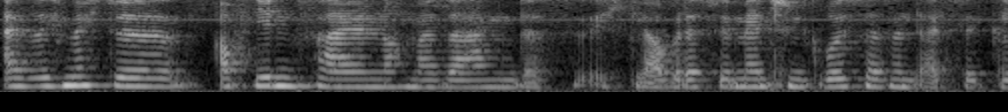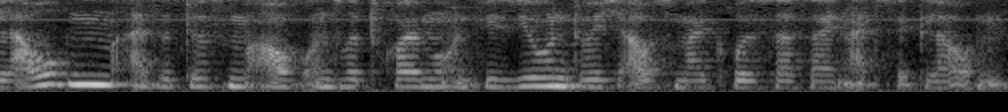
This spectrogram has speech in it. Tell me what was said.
also ich möchte auf jeden Fall nochmal sagen, dass ich glaube, dass wir Menschen größer sind, als wir glauben. Also dürfen auch unsere Träume und Visionen durchaus mal größer sein, als wir glauben.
